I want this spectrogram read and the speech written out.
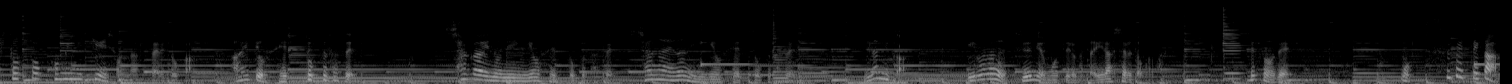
人とコミュニケーションだったりとか相手を説得させる社外の人間を説得させ社内の人間を説得させる何かいろんなので強みを持っている方いらっしゃると思います。ですのでもう全てが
